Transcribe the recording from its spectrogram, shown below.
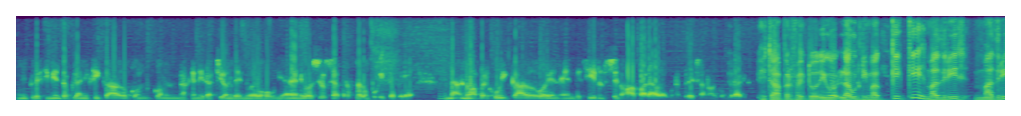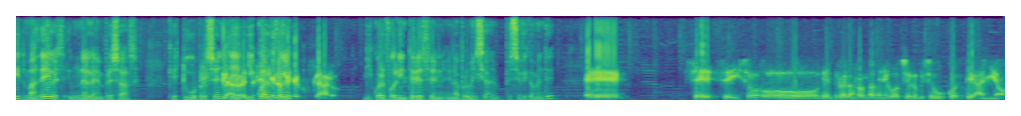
un crecimiento planificado con, con la generación de nuevas unidades de negocio se atrasado un poquito, pero no, ha perjudicado en, decir se nos ha parado alguna empresa, no, al contrario. Está perfecto. Digo, la última, ¿qué, qué es Madrid Madrid Más de Es una de las empresas que estuvo presente. ¿Y cuál fue el, claro. ¿Y cuál fue el interés en, en la provincia específicamente? Eh, se, se hizo dentro de las rondas de negocio lo que se buscó este año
